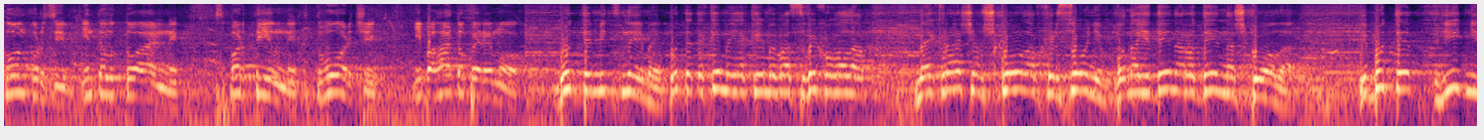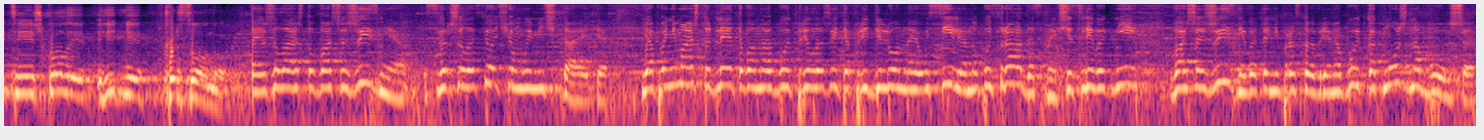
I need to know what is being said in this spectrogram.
конкурсів інтелектуальних, спортивних, творчих і багато перемог. Будьте міцними, будьте такими, якими вас виховала найкраща школа в Херсоні. Вона єдина родинна школа. І будьте гідні цієї школи, гідні Херсону. Я желаю, чтобы в вашей жизни свершилось все, о чем вы мечтаете. Я понимаю, что для этого надо будет приложить определенные усилия, но пусть радостных, счастливых дней в вашей жизни в это непростое время будет как можно больше.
